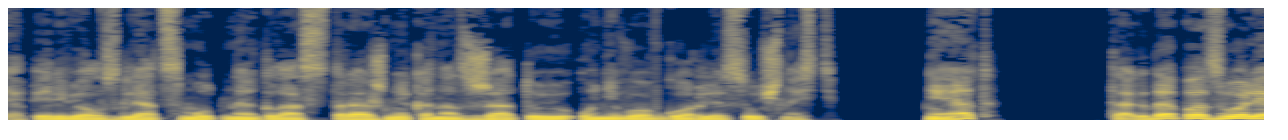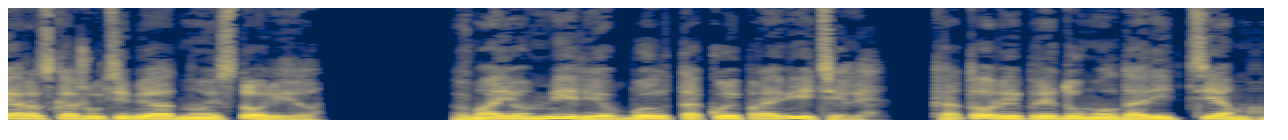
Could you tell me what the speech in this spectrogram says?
Я перевел взгляд смутных глаз стражника на сжатую у него в горле сущность. «Нет? Тогда позволь я расскажу тебе одну историю. В моем мире был такой правитель, который придумал дарить тем,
